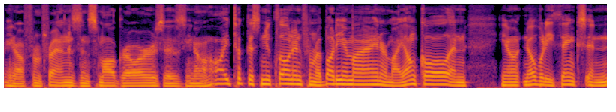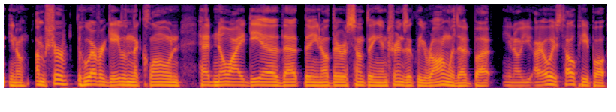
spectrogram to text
you know, from friends and small growers is, you know, oh, I took this new clone in from a buddy of mine or my uncle, and you know, nobody thinks, and you know, I'm sure whoever gave him the clone had no idea that the, you know there was something intrinsically wrong with it. But you know, you, I always tell people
